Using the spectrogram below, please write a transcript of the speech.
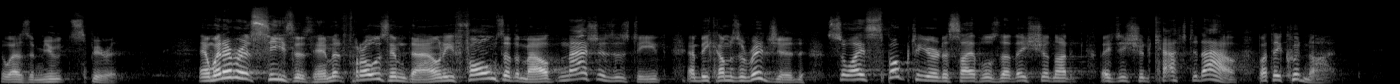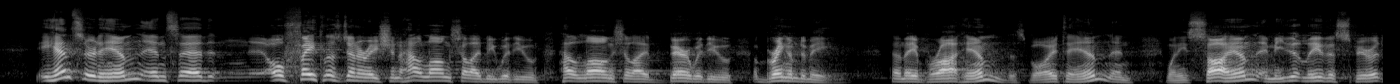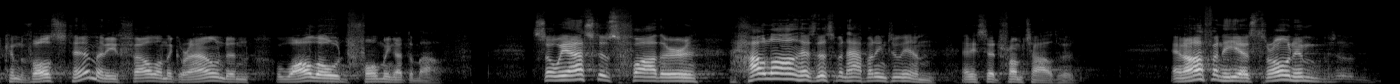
who has a mute spirit. And whenever it seizes him, it throws him down. He foams at the mouth, gnashes his teeth, and becomes rigid. So I spoke to your disciples that they should not they should cast it out, but they could not. He answered him and said, O faithless generation, how long shall I be with you? How long shall I bear with you? Bring him to me. Then they brought him, this boy, to him, and when he saw him, immediately the spirit convulsed him, and he fell on the ground and wallowed, foaming at the mouth. So he asked his father, How long has this been happening to him? And he said, From childhood. And often he has thrown him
